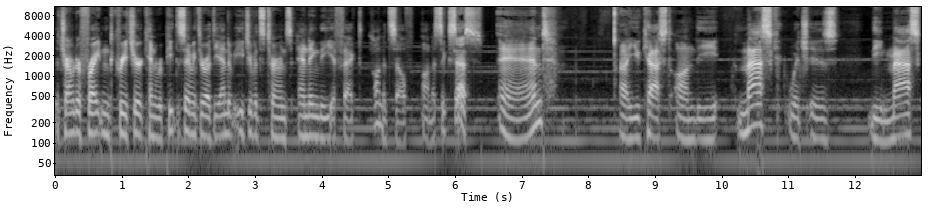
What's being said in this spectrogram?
The charmed or frightened creature can repeat the saving throw at the end of each of its turns, ending the effect on itself on a success. And uh, you cast on the mask, which is the mask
